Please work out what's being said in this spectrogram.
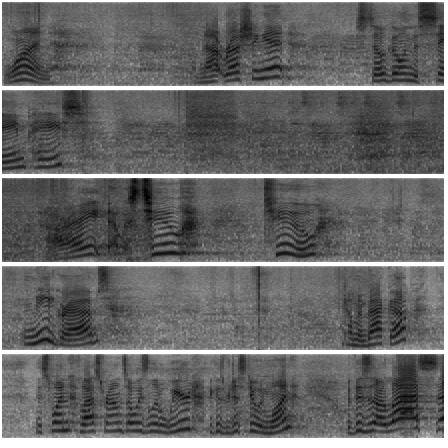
one. I'm not rushing it, still going the same pace. All right, that was two, two knee grabs. Coming back up. This one, last round's always a little weird because we're just doing one, but this is our last set.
